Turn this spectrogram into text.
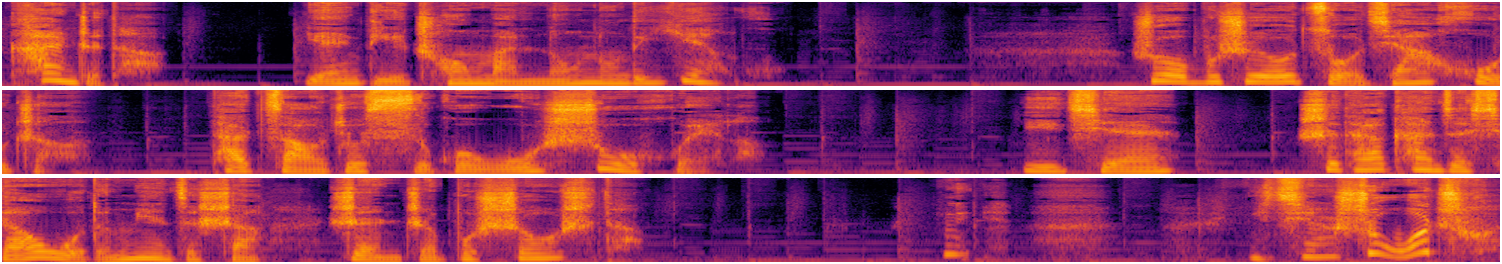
看着他。眼底充满浓浓的厌恶。若不是有左家护着，他早就死过无数回了。以前是他看在小五的面子上，忍着不收拾他。你，你竟然说我蠢！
